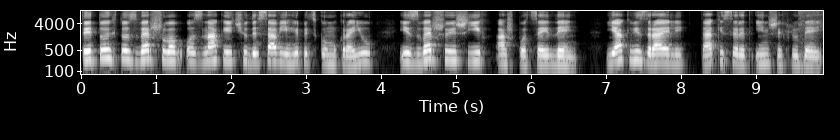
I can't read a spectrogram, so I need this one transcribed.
Ти той, хто звершував ознаки й чудеса в єгипетському краю, і звершуєш їх аж по цей день, як в Ізраїлі, так і серед інших людей.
